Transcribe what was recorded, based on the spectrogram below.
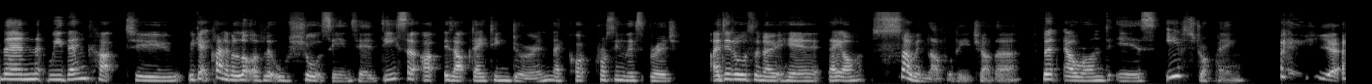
then we then cut to we get kind of a lot of little short scenes here. Disa is updating Durin. They're co- crossing this bridge. I did also note here they are so in love with each other, but Elrond is eavesdropping yeah,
